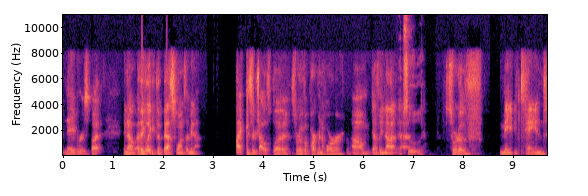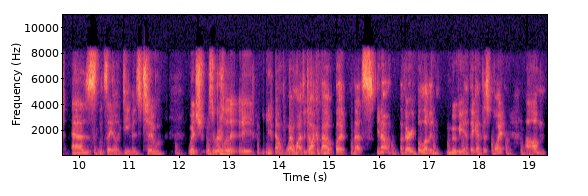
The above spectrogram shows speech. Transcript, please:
neighbors. But, you know, I think like the best ones, I mean, I consider Child's Play sort of apartment horror. Um, definitely not Absolutely. sort of maintained as, let's say, like Demons 2 which was originally, you know, what I wanted to talk about, but that's, you know, a very beloved movie, I think, at this point. Um,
